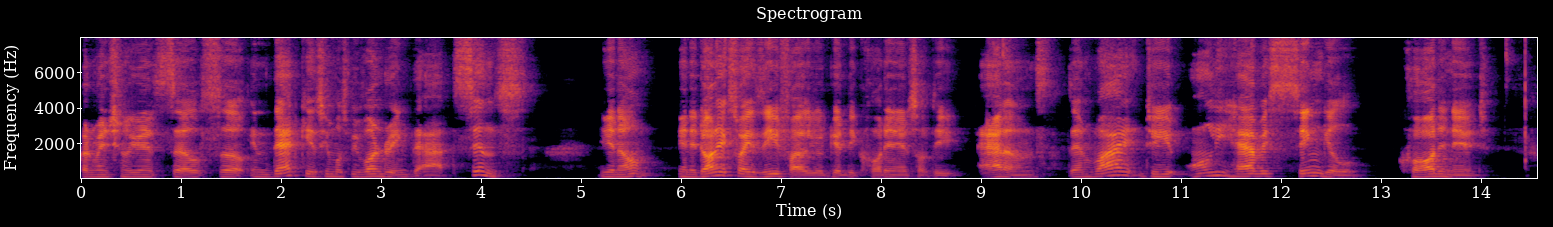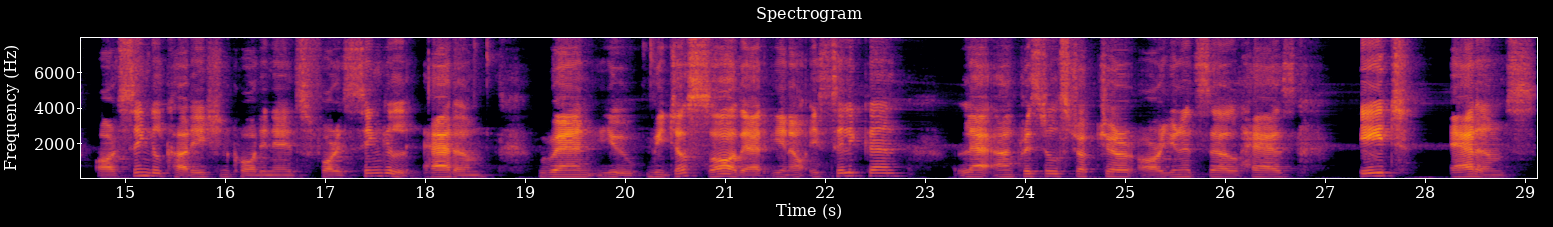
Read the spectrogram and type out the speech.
conventional unit cells so in that case you must be wondering that since you know in a dot .xyz file you would get the coordinates of the atoms then why do you only have a single coordinate or single Cartesian coordinates for a single atom when you we just saw that you know a silicon uh, crystal structure or unit cell has eight atoms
